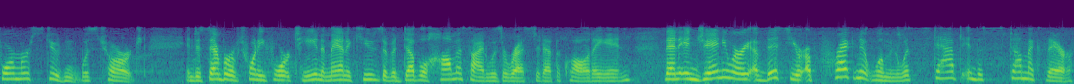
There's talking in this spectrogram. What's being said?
former student was charged. In December of 2014, a man accused of a double homicide was arrested at the Quality Inn. Then in January of this year, a pregnant woman was stabbed in the stomach there.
